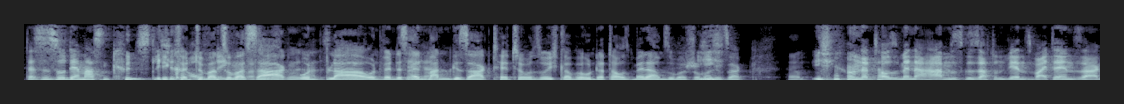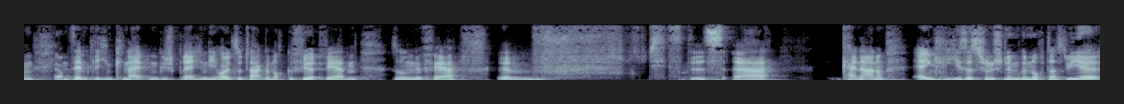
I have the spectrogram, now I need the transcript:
das ist so dermaßen künstlich. Wie könnte man sowas sagen und bla und wenn das ein ja, Mann gesagt hätte und so, ich glaube 100.000 Männer haben sowas schon mal gesagt. Ja. 100.000 Männer haben es gesagt und werden es weiterhin sagen ja. in sämtlichen Kneipengesprächen, die heutzutage noch geführt werden, so ungefähr. Ähm, das, das, äh, keine Ahnung. Eigentlich ist es schon schlimm genug, dass wir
